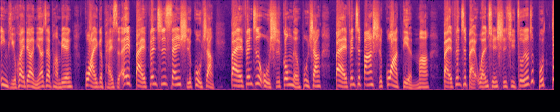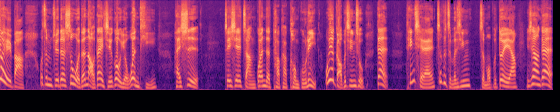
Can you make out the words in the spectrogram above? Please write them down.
硬体坏掉，你要在旁边挂一个牌子？哎，百分之三十故障。百分之五十功能不彰，百分之八十挂点吗？百分之百完全失去作用，这不对吧？我怎么觉得是我的脑袋结构有问题，还是这些长官的塔卡孔古力？我也搞不清楚。但听起来这个怎么听怎么不对呀？你想想看，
